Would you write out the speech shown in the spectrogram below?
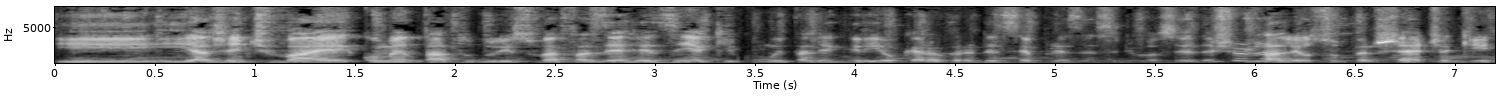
E, e, a gente vai comentar tudo isso, vai fazer a resenha aqui com muita alegria. Eu quero agradecer a presença de vocês. Deixa eu já ler o superchat aqui.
